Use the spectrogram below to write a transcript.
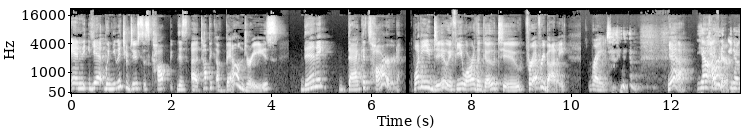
And yet, when you introduce this cop this uh, topic of boundaries, then it that gets hard. What do you do if you are the go to for everybody? Right. yeah yeah I think, you know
